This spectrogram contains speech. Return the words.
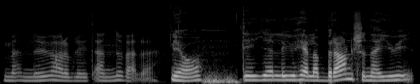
men nu har det blivit ännu värre. Ja, det gäller ju hela branschen är ju i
